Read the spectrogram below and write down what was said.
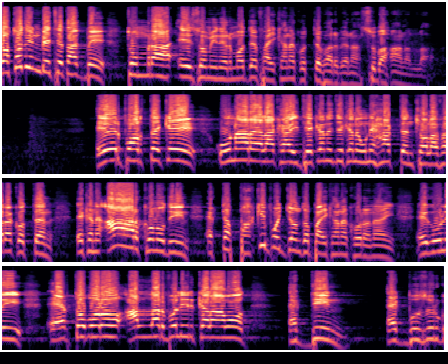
যতদিন বেঁচে থাকবে, তোমরা এই জমিনের মধ্যে পায়খানা করতে পারবে না সুবাহান আল্লাহ এরপর থেকে ওনার এলাকায় যেখানে যেখানে উনি হাঁটতেন, চলাফেরা করতেন, এখানে আর কোনো দিন একটা পাখি পর্যন্ত পায়খানা করে নাই। এগুলি এত বড় আল্লাহর বলির কালামত একদিন এক বুজুর্গ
